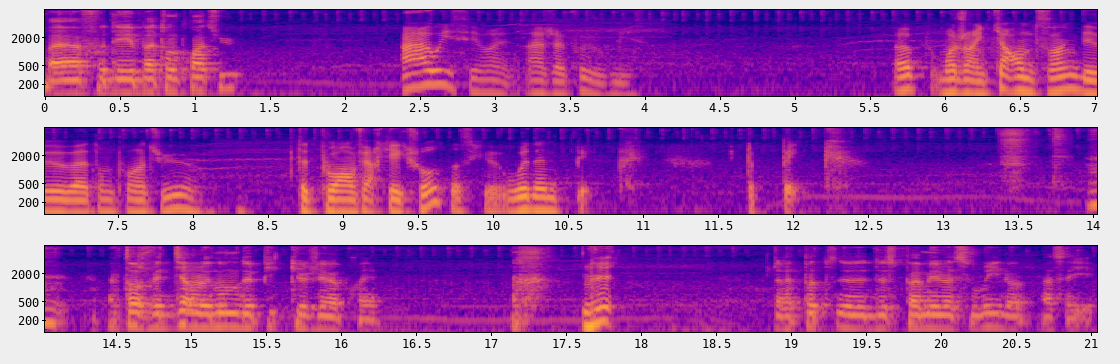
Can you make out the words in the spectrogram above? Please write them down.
Bah, faut des bâtons pointus. Ah oui, c'est vrai. Ah, à chaque fois, j'oublie ça. Hop, moi j'en ai 45 des bâtons pointus. Peut-être pouvoir en faire quelque chose parce que wooden pick. The pick. Attends, je vais te dire le nombre de pics que j'ai après. J'arrête pas de, de spammer la souris là. Ah, ça y est.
